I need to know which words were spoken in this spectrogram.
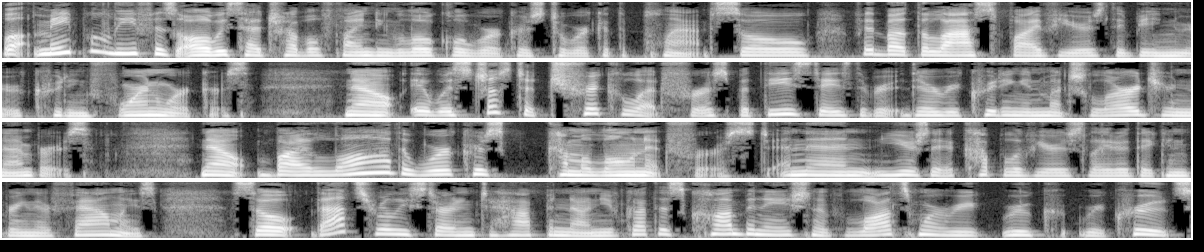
Well, Maple Leaf has always had trouble finding local workers to work at the plant. So, for about the last five years, they've been recruiting foreign workers. Now, it was just a trickle at first, but these days they're recruiting in much larger numbers. Now, by law, the workers come alone at first, and then usually a couple of years later they can bring their families. So that's really starting to happen now. And you've got this combination of lots more re- rec- recruits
